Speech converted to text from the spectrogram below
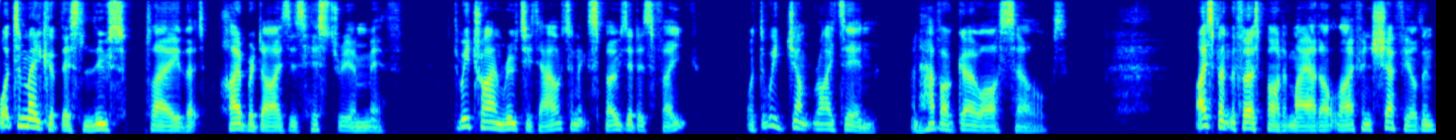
What to make of this loose play that hybridizes history and myth? Do we try and root it out and expose it as fake? Or do we jump right in and have our go ourselves? I spent the first part of my adult life in Sheffield, and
